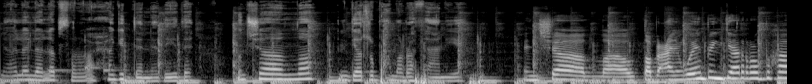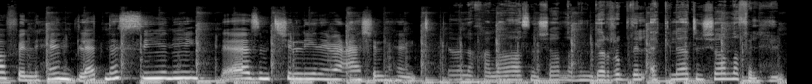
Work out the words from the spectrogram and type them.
لا لا لا لا بصراحة جدا لذيذة. وإن شاء الله نقربها مرة ثانية. إن شاء الله. وطبعا وين بنقربها في الهند. لا تنسيني لازم تشليني معاش الهند. لا لا خلاص إن شاء الله بنقرب ذي الأكلات إن شاء الله في الهند.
